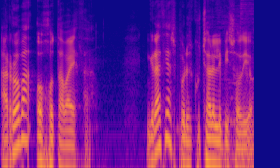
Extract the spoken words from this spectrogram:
arroba ojbaeza. Gracias por escuchar el episodio.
